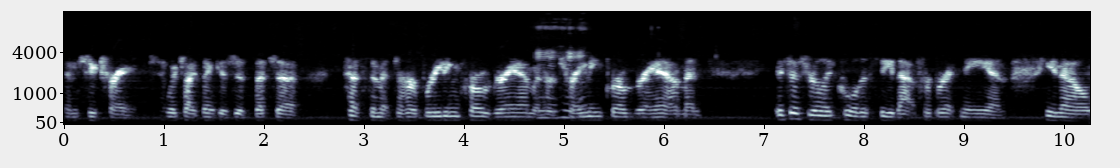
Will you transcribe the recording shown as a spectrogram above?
and she trained, which I think is just such a testament to her breeding program and Mhm. her training program, and it's just really cool to see that for Brittany. And you know,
